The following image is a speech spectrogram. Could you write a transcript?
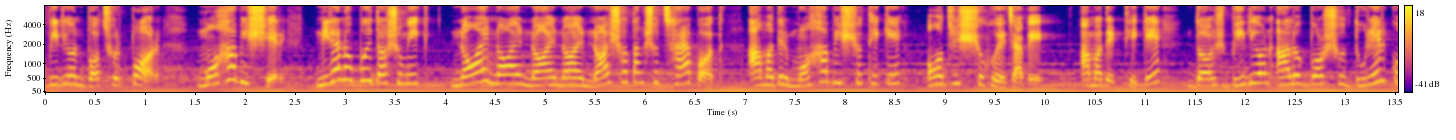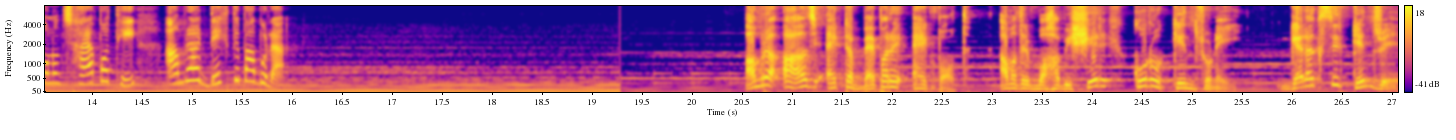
বিলিয়ন বছর পর মহাবিশ্বের নিরানব্বই দশমিক নয় নয় নয় নয় নয় শতাংশ ছায়াপথ আমাদের মহাবিশ্ব থেকে অদৃশ্য হয়ে যাবে। আমাদের থেকে দশ বিলিয়ন আলোকবর্ষ দূরের কোনো ছায়াপথই আমরা আর দেখতে পাবো না। আমরা আজ একটা ব্যাপারে একমত। আমাদের মহাবিশ্বের কোনো কেন্দ্র নেই। গ্যালাক্সির কেন্দ্রে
